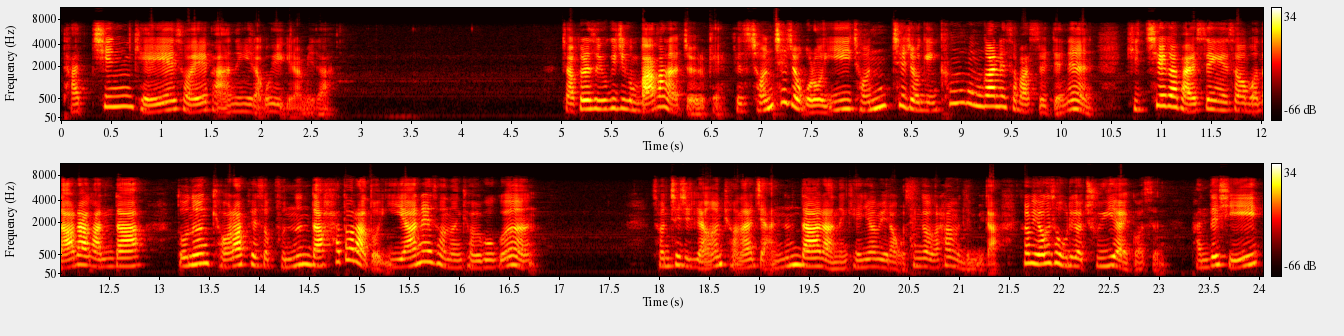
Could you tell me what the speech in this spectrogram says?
닫힌 개에서의 반응이라고 얘기를 합니다. 자, 그래서 여기 지금 막아놨죠, 이렇게. 그래서 전체적으로 이 전체적인 큰 공간에서 봤을 때는 기체가 발생해서 뭐 날아간다, 또는 결합해서 붙는다 하더라도 이 안에서는 결국은 전체 질량은 변하지 않는다라는 개념이라고 생각을 하면 됩니다. 그럼 여기서 우리가 주의할 것은 반드시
